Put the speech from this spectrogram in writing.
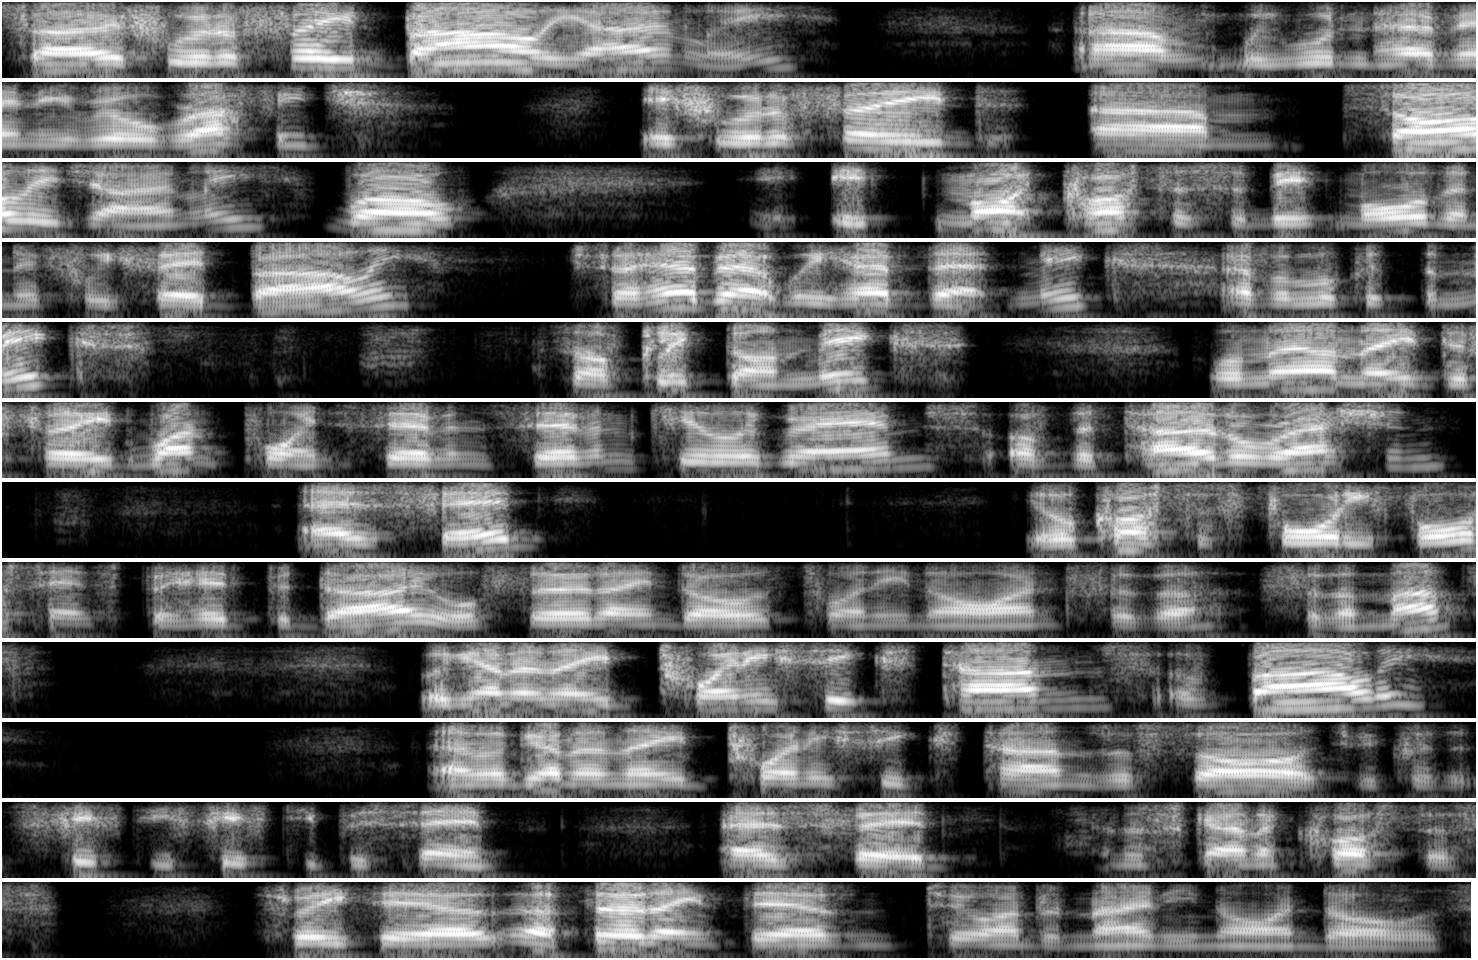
So if we were to feed barley only, um, we wouldn't have any real roughage. If we were to feed um, silage only, well, it might cost us a bit more than if we fed barley. So how about we have that mix, have a look at the mix. So I've clicked on mix. We'll now need to feed 1.77 kilograms of the total ration as fed. It'll cost us 44 cents per head per day or $13.29 for the, for the month. We're going to need 26 tonnes of barley and we're going to need 26 tonnes of silage because it's 50-50% as fed and it's going to cost us $13,289. Uh,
